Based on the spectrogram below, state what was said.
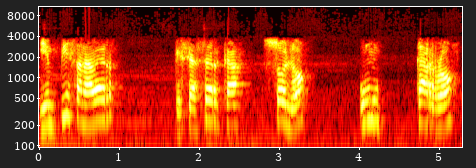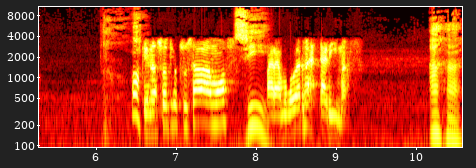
y empiezan a ver que se acerca solo un carro Oh, que nosotros usábamos Sí. para mover las tarimas. Ajá.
